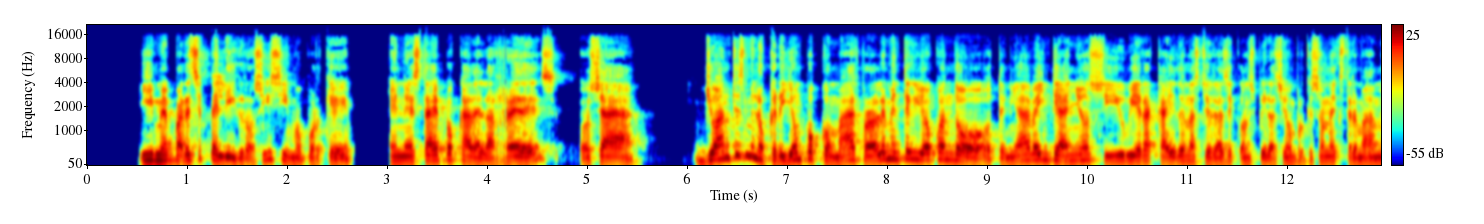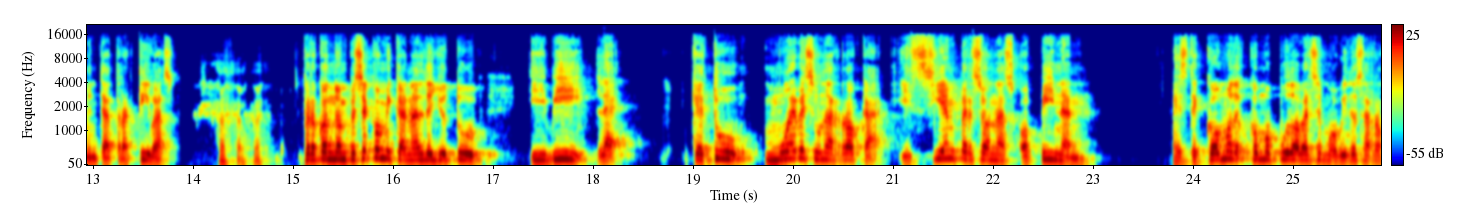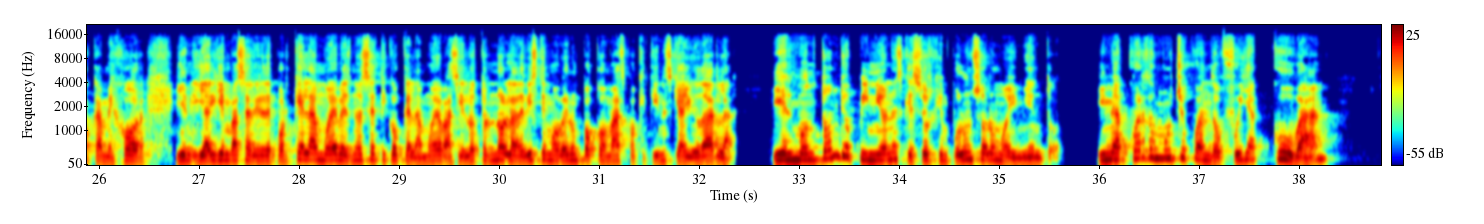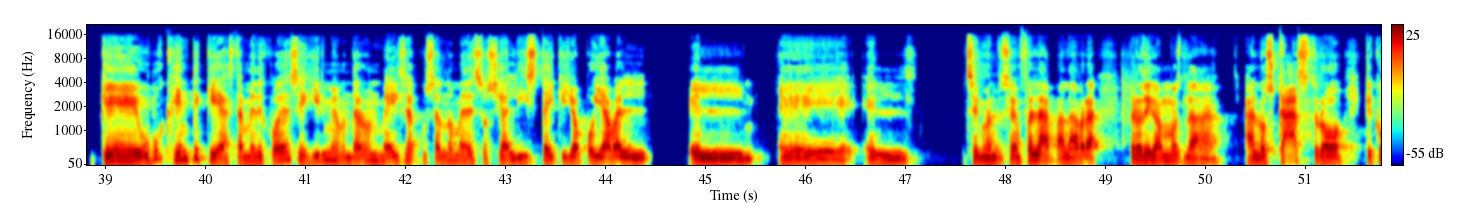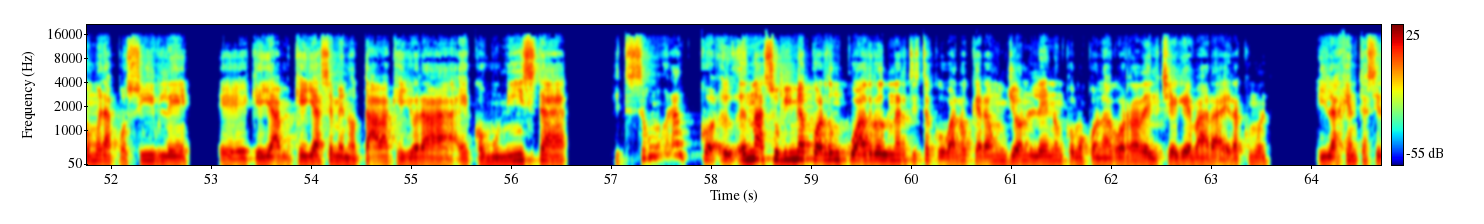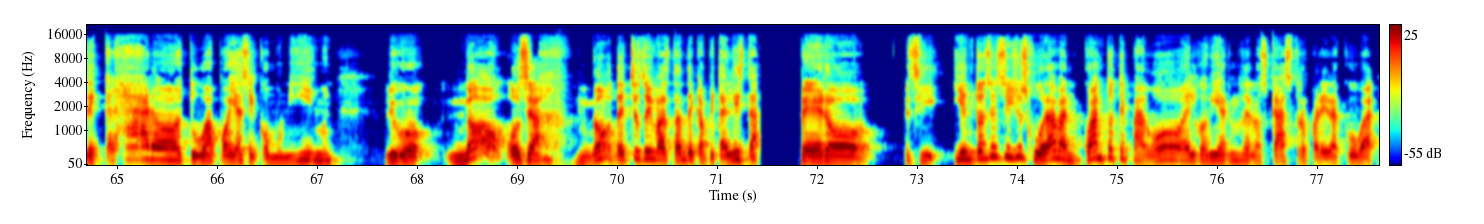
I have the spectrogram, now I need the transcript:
Y me parece peligrosísimo porque en esta época de las redes, o sea, yo antes me lo creía un poco más. Probablemente yo cuando tenía 20 años sí hubiera caído en las teorías de conspiración porque son extremadamente atractivas. Pero cuando empecé con mi canal de YouTube y vi la, que tú mueves una roca y 100 personas opinan este, ¿cómo, ¿cómo pudo haberse movido esa roca mejor? Y, y, alguien va a salir de por qué la mueves, no es ético que la muevas, y el otro no, la debiste mover un poco más porque tienes que ayudarla. Y el montón de opiniones que surgen por un solo movimiento. Y me acuerdo mucho cuando fui a Cuba, que hubo gente que hasta me dejó de seguir, me mandaron mails acusándome de socialista y que yo apoyaba el, el, eh, el se me, fue la palabra, pero digamos la, a los Castro, que cómo era posible, eh, que, ya, que ya se me notaba que yo era eh, comunista. Es más, subí, me acuerdo, un cuadro de un artista cubano que era un John Lennon como con la gorra del Che Guevara, era como, y la gente así de, claro, tú apoyas el comunismo. Le digo, no, o sea, no, de hecho soy bastante capitalista, pero Sí, y entonces ellos juraban, ¿cuánto te pagó el gobierno de los Castro para ir a Cuba?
